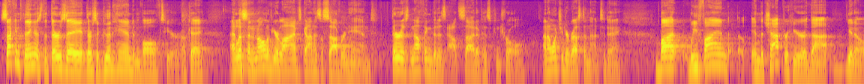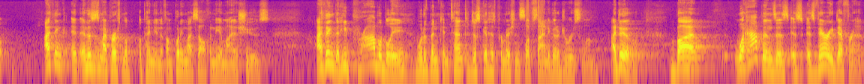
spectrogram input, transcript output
Second thing is that there's a, there's a good hand involved here, okay? And listen, in all of your lives, God has a sovereign hand. There is nothing that is outside of his control. And I want you to rest in that today. But we find in the chapter here that, you know, I think, and this is my personal opinion if I'm putting myself in Nehemiah's shoes, I think that he probably would have been content to just get his permission slip signed to go to Jerusalem. I do. But what happens is, is, is very different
